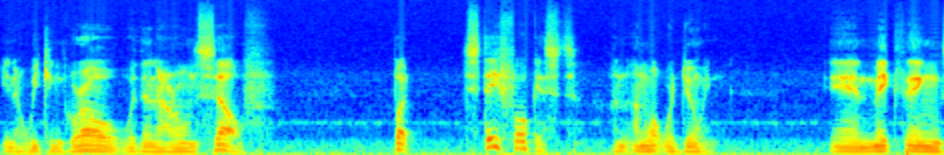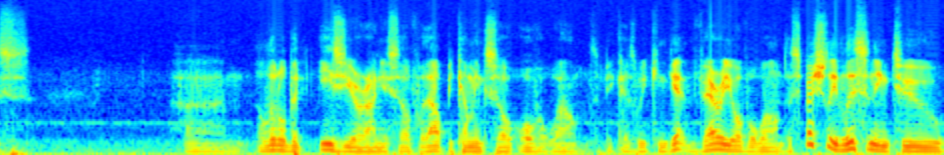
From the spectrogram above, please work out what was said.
you know, we can grow within our own self, but stay focused on, on what we're doing and make things um, a little bit easier on yourself without becoming so overwhelmed because we can get very overwhelmed, especially listening to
